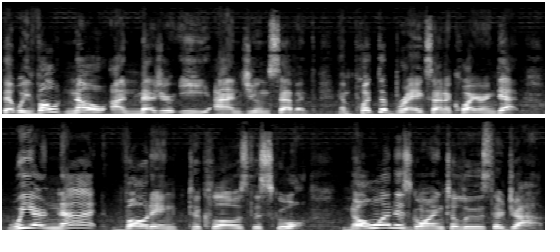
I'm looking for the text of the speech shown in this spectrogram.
that we vote no on Measure E on June 7th and put the brakes on acquiring debt. We are not voting to close the school. No one is going to lose their job.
